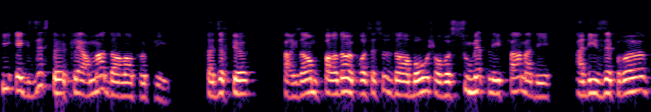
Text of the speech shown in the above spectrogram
qui existent clairement dans l'entreprise. C'est-à-dire que, par exemple, pendant un processus d'embauche, on va soumettre les femmes à des, à des épreuves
